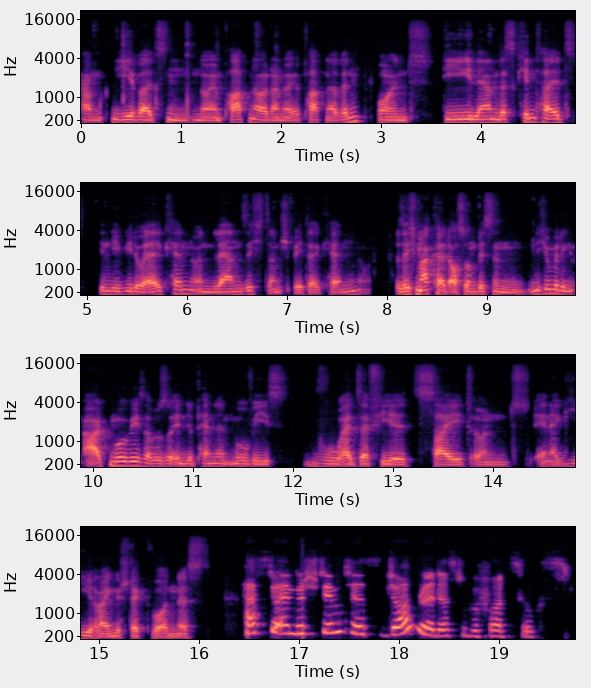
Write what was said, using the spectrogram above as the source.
haben jeweils einen neuen Partner oder neue Partnerin und die lernen das Kind halt individuell kennen und lernen sich dann später kennen. Also ich mag halt auch so ein bisschen, nicht unbedingt Art-Movies, aber so Independent-Movies, wo halt sehr viel Zeit und Energie reingesteckt worden ist. Hast du ein bestimmtes Genre, das du bevorzugst?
